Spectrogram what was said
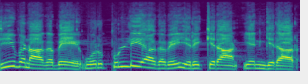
ஜீவனாகவே ஒரு புள்ளியாகவே இருக்கிறான் என்கிறார்.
